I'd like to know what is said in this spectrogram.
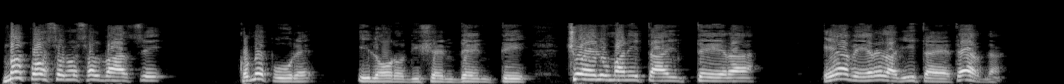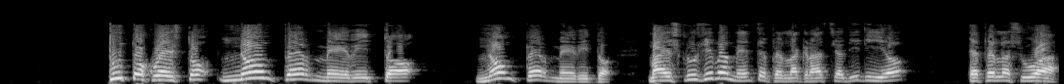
ma possono salvarsi come pure i loro discendenti, cioè l'umanità intera, e avere la vita eterna. Tutto questo non per merito, non per merito, ma esclusivamente per la grazia di Dio e per la sua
